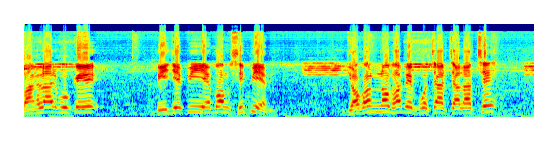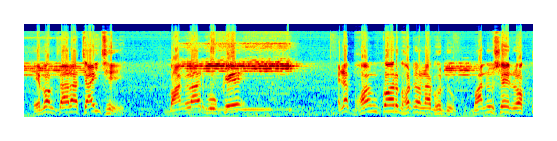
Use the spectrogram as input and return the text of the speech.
বাংলার বুকে বিজেপি এবং সিপিএম জঘন্যভাবে প্রচার চালাচ্ছে এবং তারা চাইছে বাংলার বুকে একটা ভয়ঙ্কর ঘটনা ঘটুক, মানুষের রক্ত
